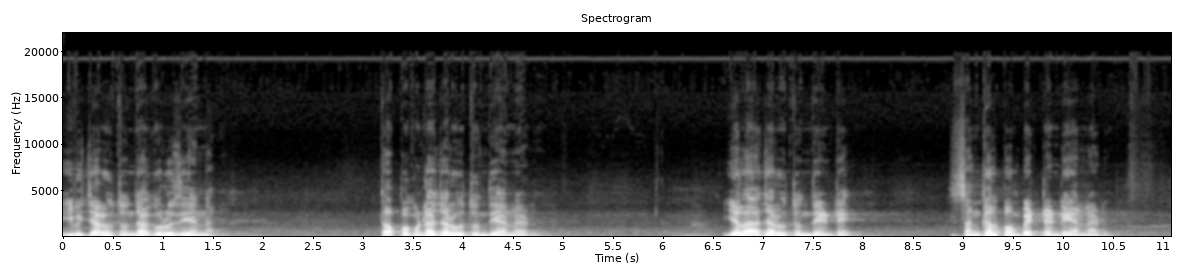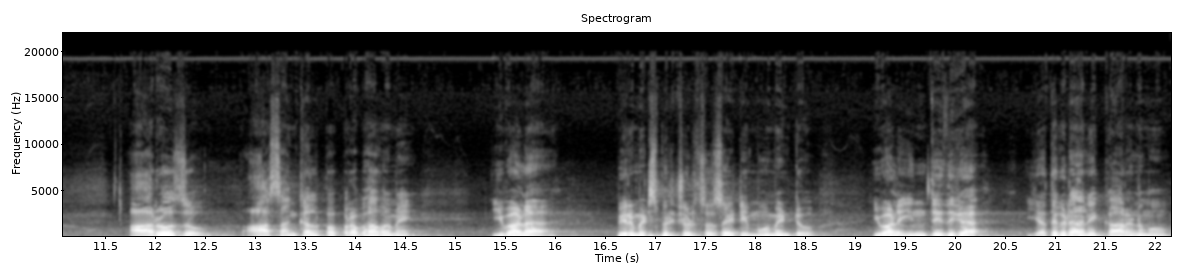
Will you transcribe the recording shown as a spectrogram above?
ఇవి జరుగుతుందా గురూజీ? అన్న. తప్పకుండా జరుగుతుంది అన్నాడు. ఎలా జరుగుతుంది అంటే సంకల్పం పెట్టండి అన్నాడు. ఆ రోజు ఆ సంకల్ప ప్రభావమే ఇవాళ పిరమిడ్ స్పిరిచువల్ సొసైటీ మూమెంటు ఇవాళ ఇంత ఇదిగా ఎదగడానికి కారణము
